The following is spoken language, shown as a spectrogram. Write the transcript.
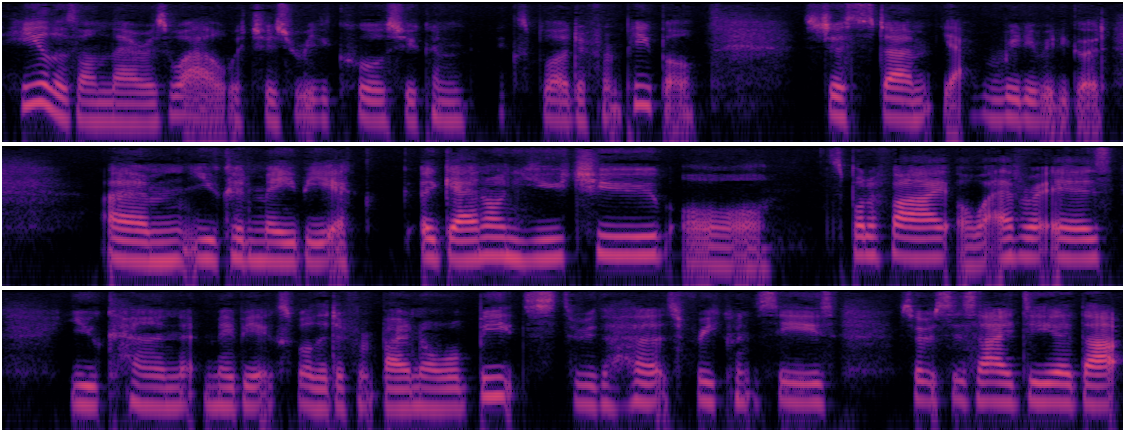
healers on there as well which is really cool so you can explore different people. It's just um yeah really really good. Um you could maybe again on youtube or spotify or whatever it is you can maybe explore the different binaural beats through the hertz frequencies. So it's this idea that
